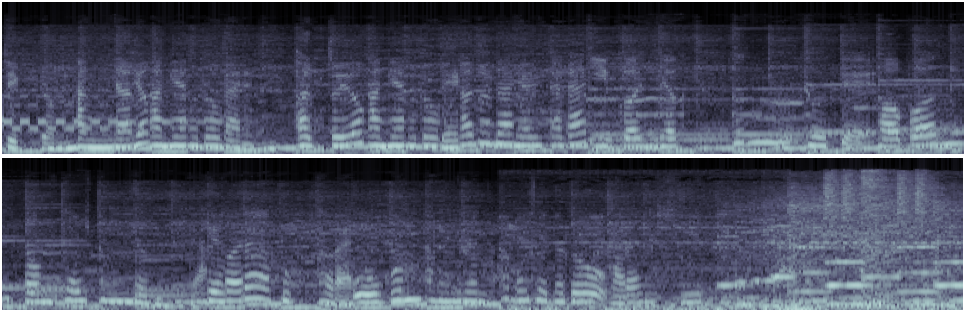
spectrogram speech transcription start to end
지금 강남 방향으로 가는 박도역 방향으로 내가누나 열차가 이번 역은 도대 법원 검찰 통역입니다. 개화라 북파와 오금 방면 8호선으로 가라시 바랍니다.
